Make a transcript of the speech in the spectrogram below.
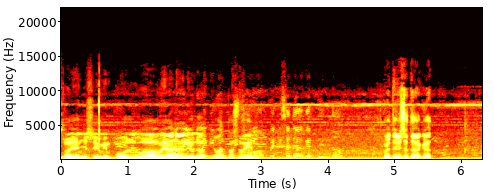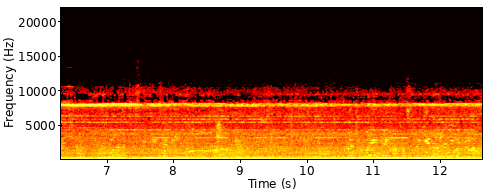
Ayan yung swimming pool. Wow, yan na. You, Pwede you want to swim? Pwede sa dagat din, no? Pwede rin sa dagat? Medyo maingay lang kasi may ginagawa nila ng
